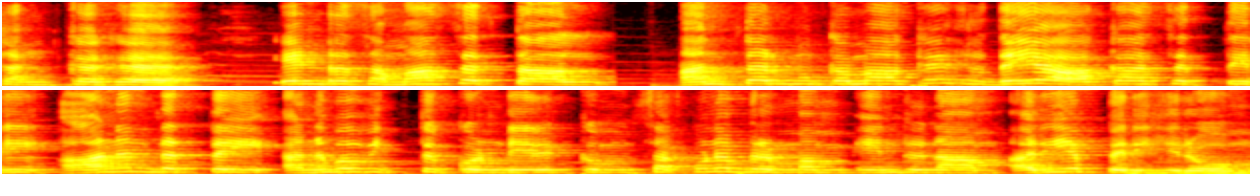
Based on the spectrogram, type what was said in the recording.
சங்கக என்ற சமாசத்தால் அந்தர்முகமாக ஹிருதய ஆகாசத்தில் ஆனந்தத்தை அனுபவித்துக் கொண்டிருக்கும் சகுண பிரம்மம் என்று நாம் அறியப்பெறுகிறோம்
